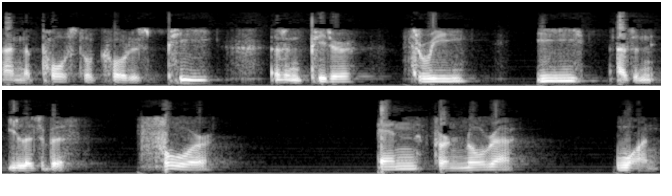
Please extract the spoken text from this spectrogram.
And the postal code is P, as in Peter, 3 E as in Elizabeth, 4, N for Nora, 1.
